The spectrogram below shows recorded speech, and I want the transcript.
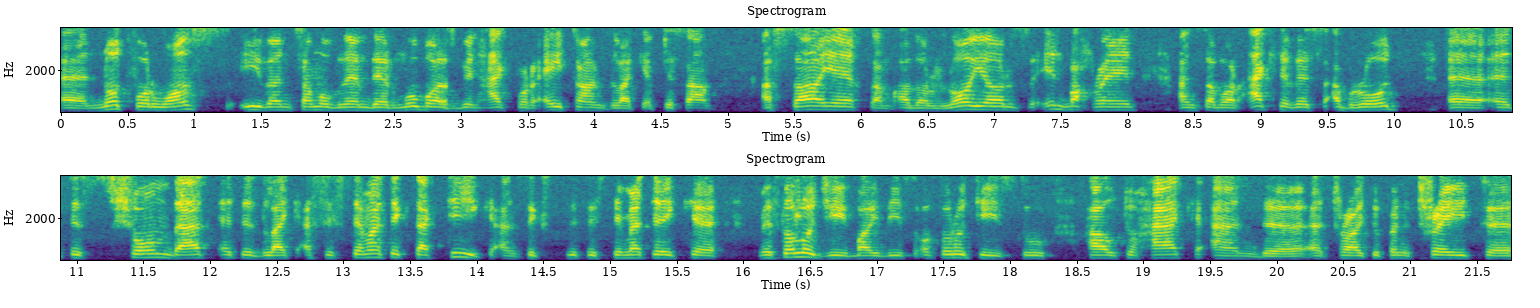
uh, not for once, even some of them, their mobile has been hacked for eight times, like Ebtisam Al-Saegh, some other lawyers in Bahrain, and some are activists abroad. Uh, it is shown that it is like a systematic tactic and systematic uh, mythology by these authorities to how to hack and uh, try to penetrate uh,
